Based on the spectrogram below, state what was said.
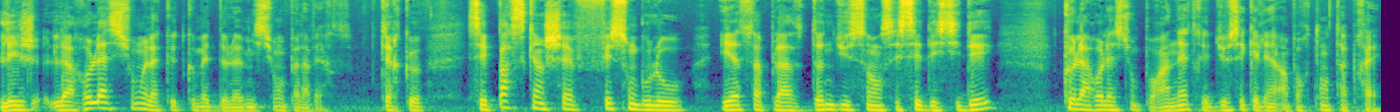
la relation est la queue de comète de la mission, pas l'inverse. C'est-à-dire que c'est parce qu'un chef fait son boulot et à sa place donne du sens et sait décider que la relation pourra naître et Dieu sait qu'elle est importante après.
